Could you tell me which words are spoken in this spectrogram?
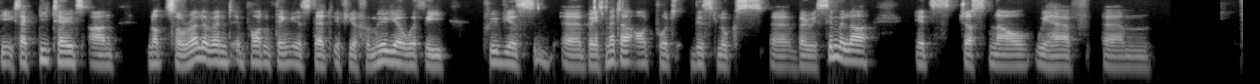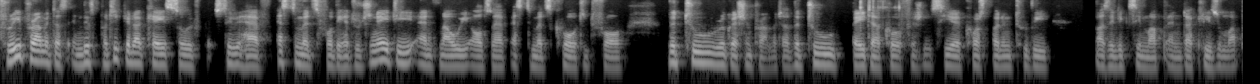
the exact details are not so relevant. Important thing is that if you're familiar with the previous uh, bayesmeta output, this looks uh, very similar. It's just now we have um, three parameters in this particular case. So we still have estimates for the heterogeneity, and now we also have estimates quoted for the two regression parameter, the two beta coefficients here corresponding to the basiliximab and daclizumab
